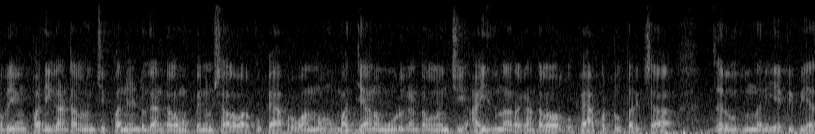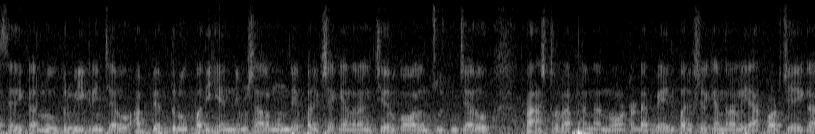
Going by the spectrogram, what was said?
ఉదయం పది గంటల నుంచి పన్నెండు గంటల ముప్పై నిమిషాల వరకు పేపర్ వన్ మధ్యాహ్నం మూడు గంటల నుంచి ఐదున్నర గంటల వరకు పేపర్ టూ పరీక్ష జరుగుతుందని ఏపీపీఎస్సీ అధికారులు ధృవీకరించారు. అభ్యర్థులు పదిహేను నిమిషాల ముందే పరీక్షా కేంద్రానికి చేరుకోవాలని సూచించారు. రాష్ట్ర వ్యాప్తంగా నూట డెబ్బై ఐదు పరీక్షా కేంద్రాలు ఏర్పాటు చేయగా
